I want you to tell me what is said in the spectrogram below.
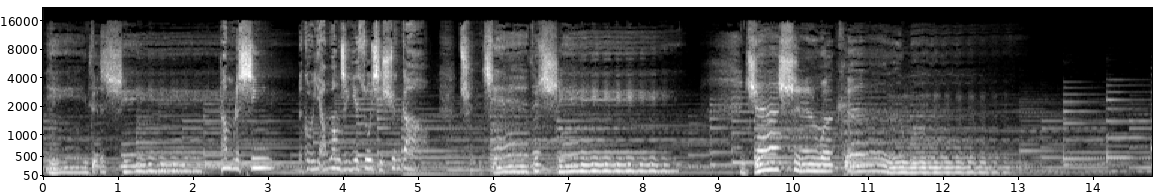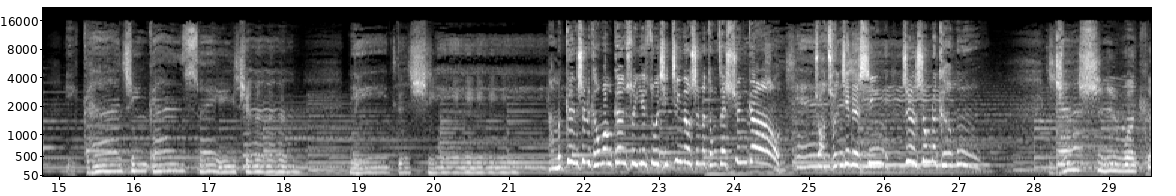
你的心。让我们的心能够仰望着耶稣，一起宣告：纯洁的心，这是我渴慕，一颗紧跟随着。你的心，让我们更深的渴望跟随耶稣，一起进到神的同在，宣告：抓纯洁的心，这是我们的渴慕，这是我渴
